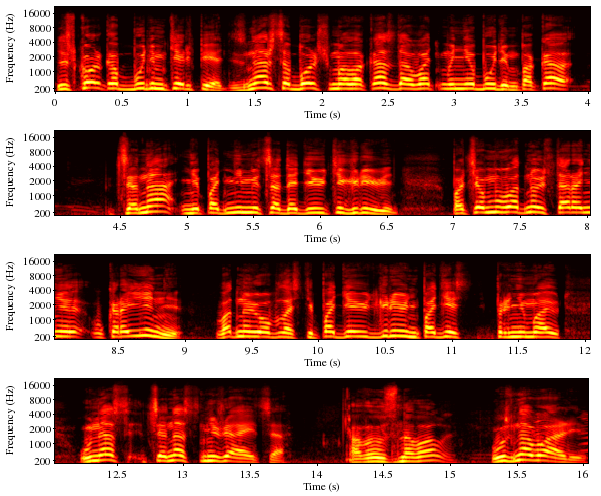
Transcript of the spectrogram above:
И сколько будем терпеть? Значит, больше молока сдавать мы не будем, пока цена не поднимется до 9 гривен. Почему в одной стороне Украины, в одной области по 9 гривен, по 10 принимают, у нас цена снижается. а ви узнавали? Узнавали.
